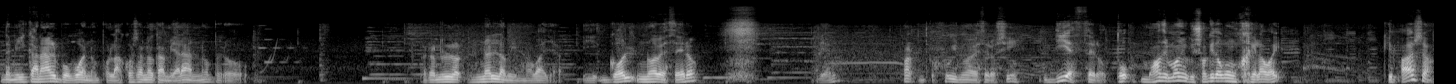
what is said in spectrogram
de mi canal, pues bueno, pues las cosas no cambiarán, ¿no? Pero. Pero no, es lo mismo, vaya. Y gol 9-0. Bien. Uy, 9-0, sí. 10-0. Madre mía, que se ha quedado congelado ahí. ¿Qué pasa?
